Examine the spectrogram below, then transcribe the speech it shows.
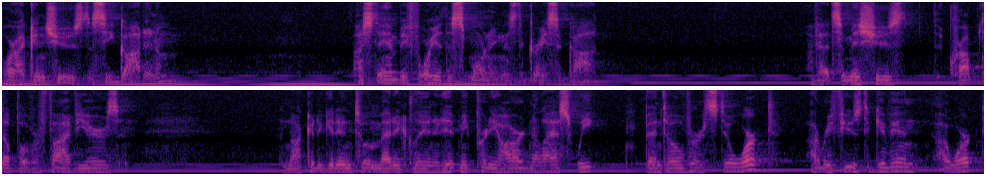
or I can choose to see God in them. I stand before you this morning as the grace of God. I've had some issues that cropped up over five years, and Not going to get into them medically, and it hit me pretty hard in the last week. Bent over, still worked. I refused to give in. I worked.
